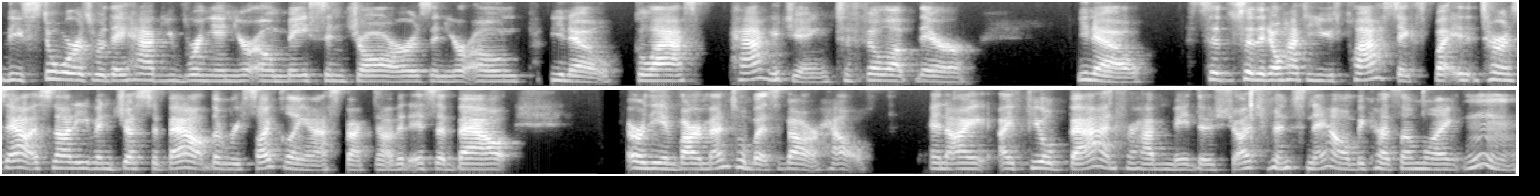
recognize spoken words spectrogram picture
these stores where they have you bring in your own mason jars and your own you know glass packaging to fill up their you know so, so they don't have to use plastics. But it turns out it's not even just about the recycling aspect of it. It's about or the environmental but it's about our health and I I feel bad for having made those judgments now because I'm like, hmm.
